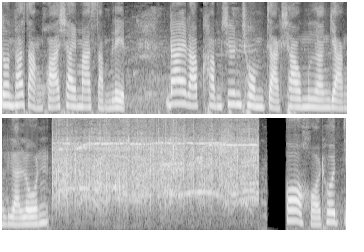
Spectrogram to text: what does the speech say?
จนพระสังคว้าชัยมาสำเร็จ ได้รับคำชื่นชมจากชาวเมืองอย่างเหลือล้น พ่อขอโทษจ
